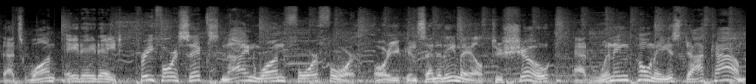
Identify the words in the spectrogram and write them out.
That's 1 888 346 9144. Or you can send an email to show at winningponies.com.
